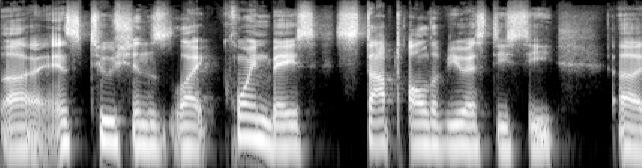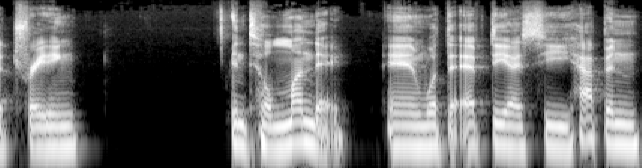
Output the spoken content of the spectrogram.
uh, institutions like Coinbase stopped all of USDC uh, trading until Monday. And what the FDIC happened,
